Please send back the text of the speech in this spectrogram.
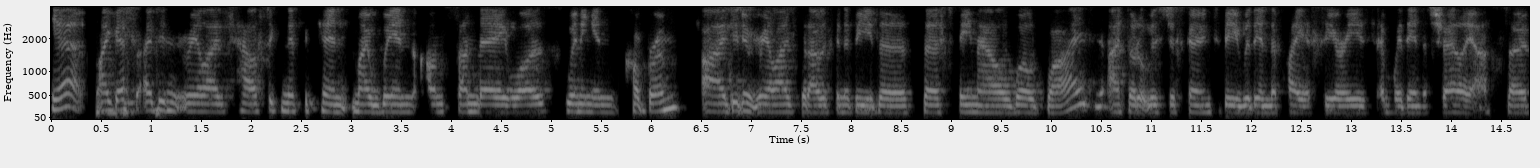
Yeah, I mm-hmm. guess I didn't realize how significant my win on Sunday was winning in Cobram. I didn't realize that I was going to be the first female worldwide. I thought it was just going to be within the player series and within Australia. So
